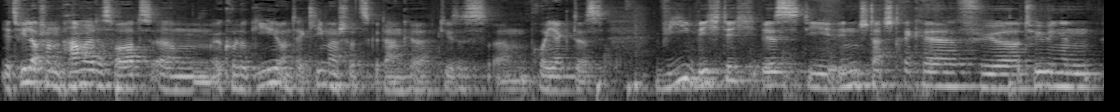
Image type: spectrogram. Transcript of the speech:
Jetzt fiel auch schon ein paar Mal das Wort ähm, Ökologie und der Klimaschutzgedanke dieses ähm, Projektes. Wie wichtig ist die Innenstadtstrecke für Tübingen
